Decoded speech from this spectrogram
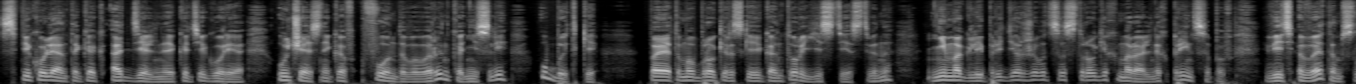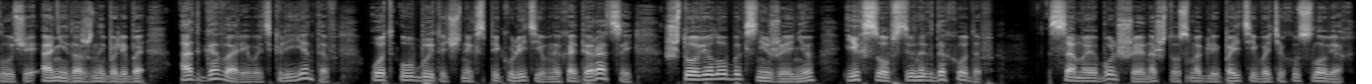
спекулянты как отдельная категория участников фондового рынка несли убытки – Поэтому брокерские конторы, естественно, не могли придерживаться строгих моральных принципов, ведь в этом случае они должны были бы отговаривать клиентов от убыточных спекулятивных операций, что вело бы к снижению их собственных доходов. Самое большее, на что смогли пойти в этих условиях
